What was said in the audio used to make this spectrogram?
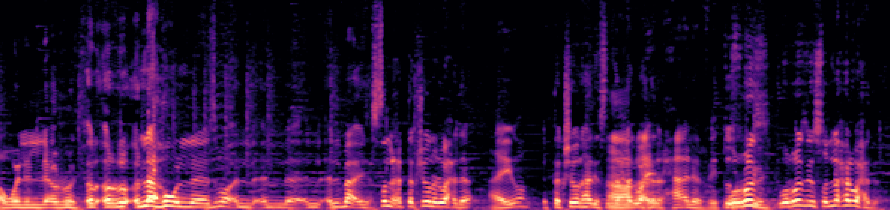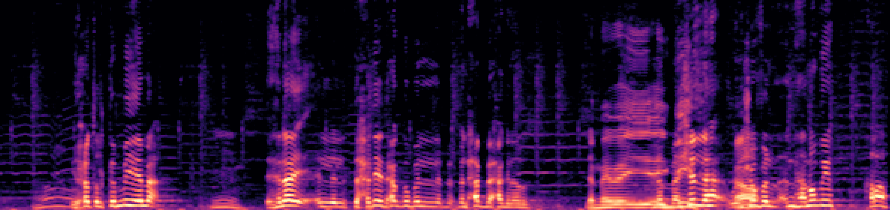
أول ال- الرز. الر- الر- لا هو اسمه ال- ال- ال- الماء يصلح التكشونة لوحدها. أيوه. التكشونة هذه يصلحها آه لوحدها. الحالة في والرز والرز يصلحها لوحده. آه. يحط الكمية ماء. مم. هنا ال- التحديد حقه بال- بالحبة حق الأرز. لما لما يقيس. يشيلها آه. ويشوف ال- إنها نضيت خلاص.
